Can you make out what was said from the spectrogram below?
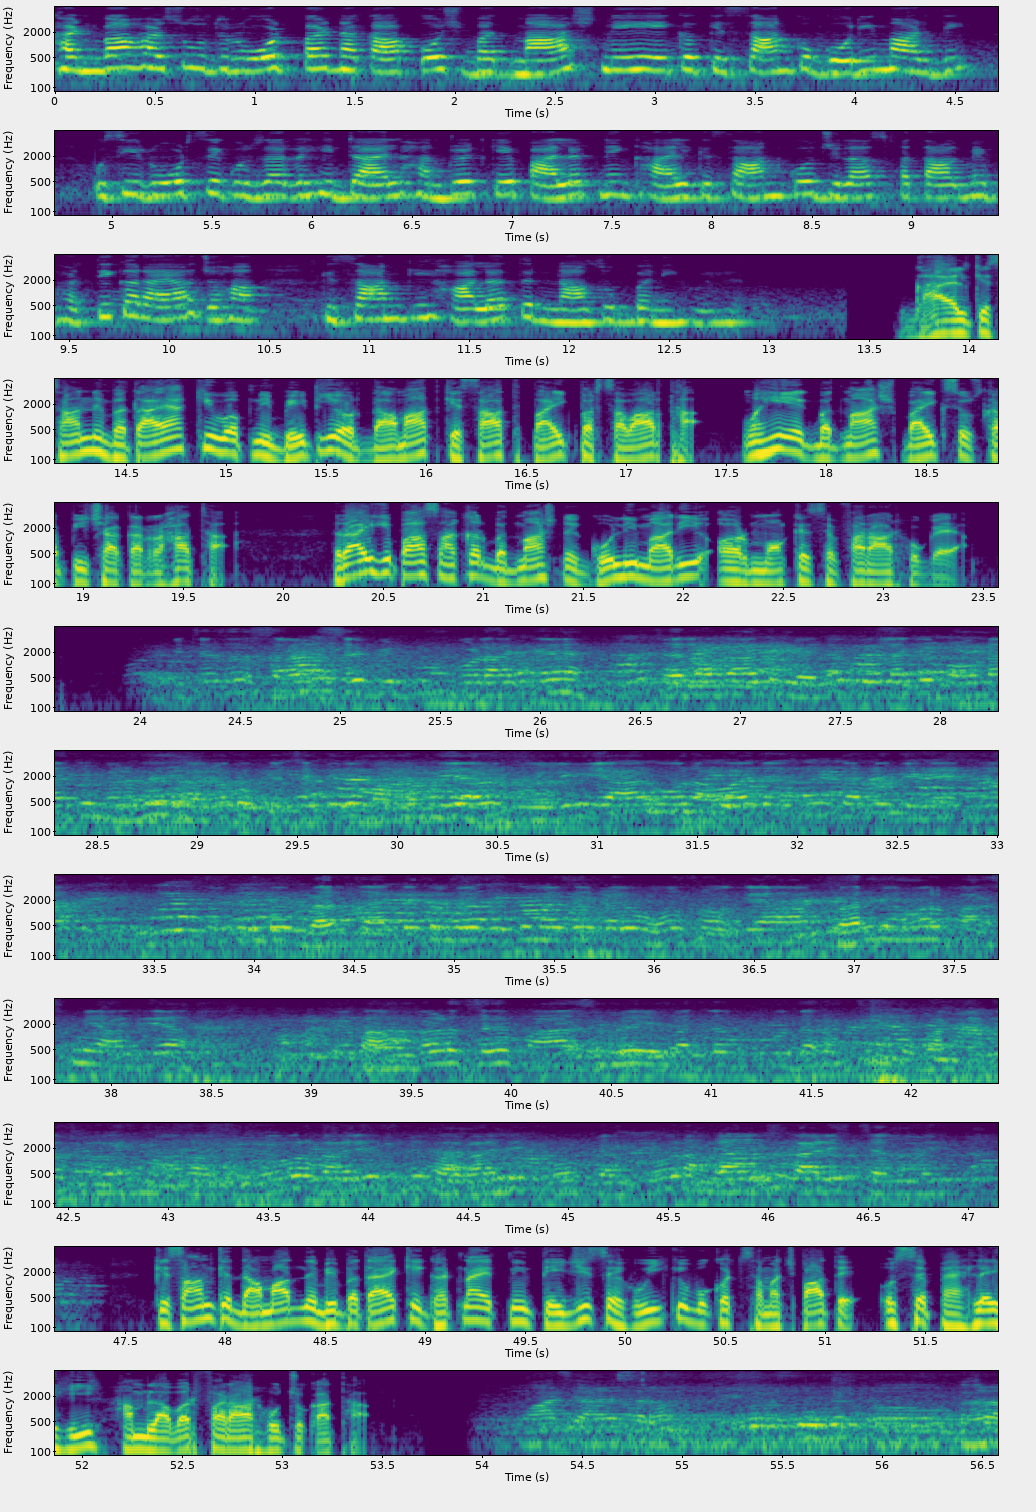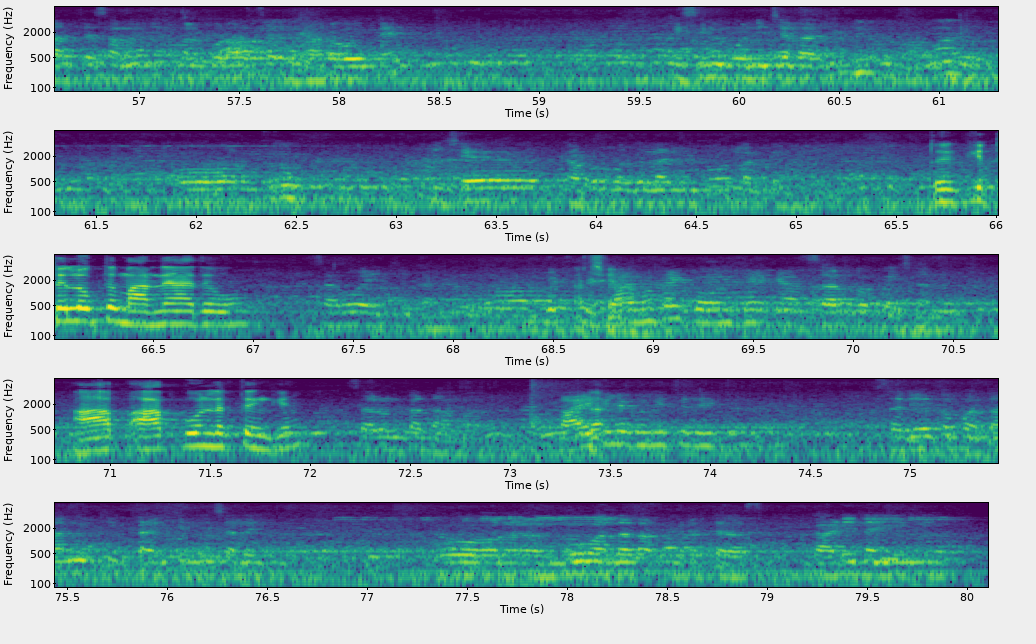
Khandwa Harsud road पर नकाबपोश बदमाश ने एक किसान को गोली मार दी। उसी रोड से गुजर रही डायल हंड्रेड के पायलट ने घायल किसान को जिला अस्पताल में भर्ती कराया जहाँ किसान की हालत नाजुक बनी हुई है। घायल किसान ने बताया कि वो अपनी बेटी और दामाद के साथ बाइक पर सवार था। वहीं एक बदमाश बाइक से उसका पीछा कर रहा था। राय के पास आकर बदमाश ने गोली मारी और मौके से फरार हो गया पीछे से साइड से बिल्कुल उड़ा के चला गया तो मैंने बोला कि पौना जी मेरे को मेरे को किसी ने मार दिया और गोली यार और आवाज़ ऐसी जाने जगह से तो फिर मैं घर जाके तो मैं बिल्कुल ऐसे बेहोश हो गया। घर भी हमारे पास में आ गया। भावगढ़ से पास में मतलब उधर भागे के मारा उसने। और गाड़ी उसने भगा ली और हमारी भी गाड़ी चल रही। किसान के दामाद ने भी बताया कि घटना इतनी तेज़ी से हुई कि वो कुछ समझ पाते। उससे पहले ही हमलावर फरार हो चुका था। वहाँ से आए सर हम। तो घर आते समय मलपुरा से घर होते। किसी ने गोली चला दी। और पीछे ठाकुर बदला जी को लग गए तो कितने लोग तो मारने आए थे वो? सर वो एक ही था। अच्छा। होता कौन थे क्या? सर को पहचान। आप आप कौन लगते हैं क्या? सर उनका दामाद काय के लिए गोली चली सर ये तो पता नहीं कि काय के लिए चले। और मुँह वाला था पूरा तरह से। गाड़ी नहीं थी।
